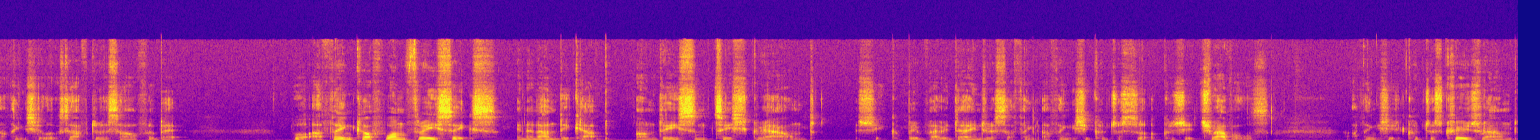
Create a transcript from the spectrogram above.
I think she looks after herself a bit. But I think off 136 in an handicap on decentish ground, she could be very dangerous. I think. I think she could just sort of, because she travels, I think she could just cruise round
